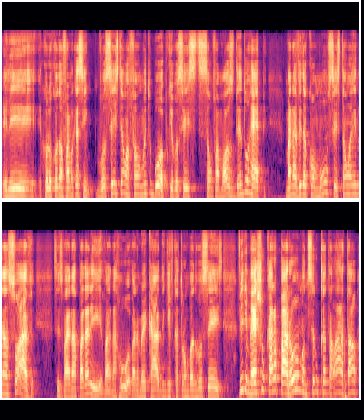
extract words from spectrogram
ele colocou de uma forma que assim, vocês têm uma fama muito boa, porque vocês são famosos dentro do rap. Mas na vida comum, vocês estão aí na suave. Vocês vão na padaria, vai na rua, vai no mercado, ninguém fica trombando vocês. Vira e mexe, um cara parou, mano, você não canta lá tal.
